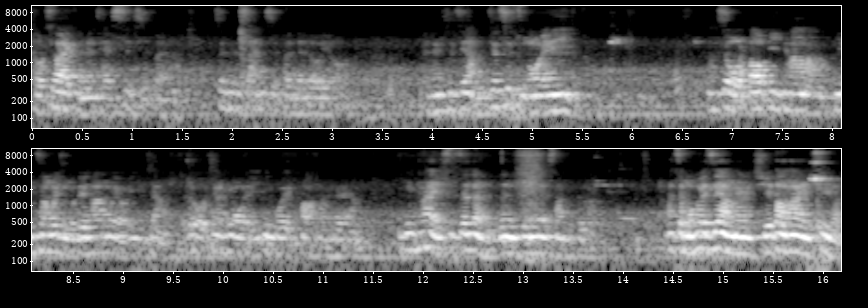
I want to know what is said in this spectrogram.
考出来可能才四十分啊，甚至三十分的都有，可能是这样，这是什么原因？那是我包庇他吗？平常为什么对他那么有印象？可是我相信我也一定不会夸他这样，因为他也是真的很认真在上课。那怎么会这样呢？学到哪里去了？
